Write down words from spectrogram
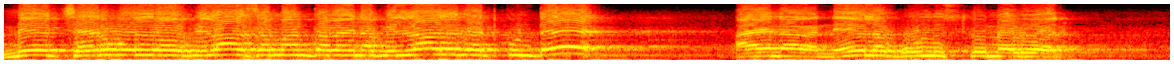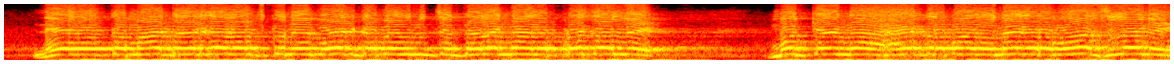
మీ చెరువుల్లో విలాసవంతమైన విల్లాలు కట్టుకుంటే ఆయన నేల గూలుస్తున్నాడు అని. నేను ఒక్క మాట అడగదలుచుకునే వేడుక మీద నుంచి తెలంగాణ ప్రజల్ని ముఖ్యంగా హైదరాబాద్ నగర వాసులని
